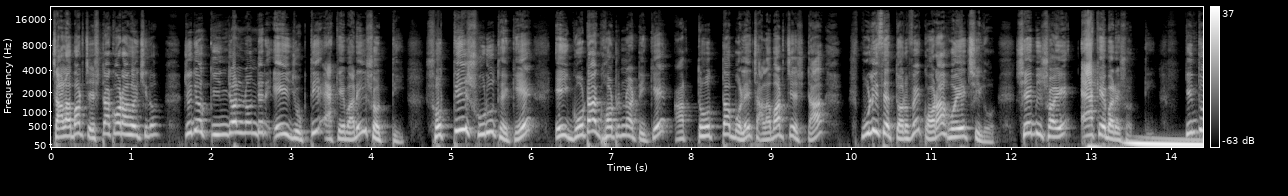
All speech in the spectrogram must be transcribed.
চালাবার চেষ্টা করা হয়েছিল। যদিও কিঞ্জল নন্দের এই যুক্তি একেবারেই সত্যি। সত্যিই শুরু থেকে এই গোটা ঘটনাটিকে আত্মহত্যা বলে চালাবার চেষ্টা পুলিশের তরফে করা হয়েছিল। সে বিষয়ে একেবারে সত্যি। কিন্তু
